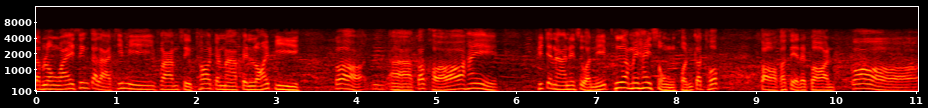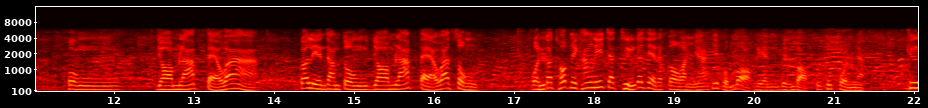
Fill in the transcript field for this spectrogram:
ดำรงไว้ซึ่งตลาดที่มีความสืบทอดกันมาเป็นร้อยปี ก็ก็ขอให้พิจารณาในส่วนนี้เพื่อไม่ให้ส่งผลกระทบต่อเกษตรกร ก็คงยอมรับแต่ว่า ก็เรียนตามตรงยอมรับแต่ว่าส่งผลกระทบในครั้งนี้จะถึงเกษตรกรเนี่ยที่ผมบอกเรียนเรียนบอกทุกๆคนเนี่ยคือ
